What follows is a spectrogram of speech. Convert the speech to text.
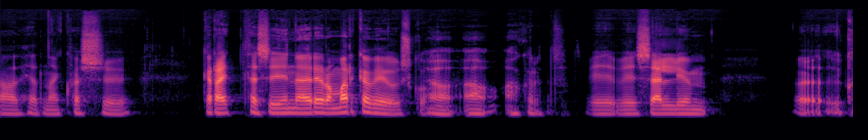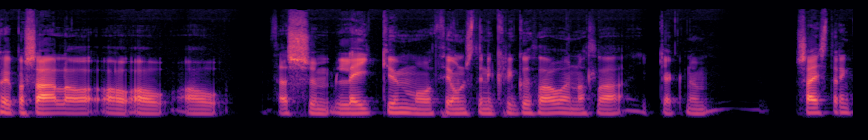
að hérna, hversu grætt þessi innar er á marga vegu sko. akkurat. við, við seljum uh, kaupa sala á, á, á, á þessum leikjum og þjónustinni kringu þá en alltaf í gegnum sæstreng,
